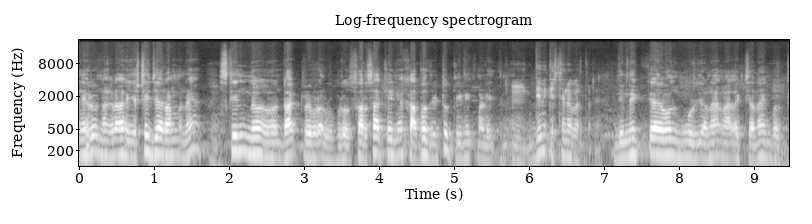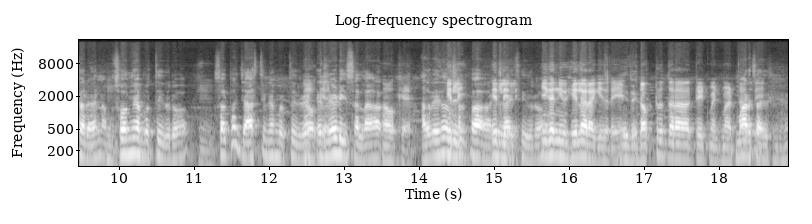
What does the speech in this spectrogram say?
ನೆಹರು ನಗರ ಎಸ್ ಟಿ ಜಯರಾಮನೇ ಸ್ಕಿನ್ ಡಾಕ್ಟರ್ ಒಬ್ಬರು ಸರ್ಸಾ ಕ್ಲಿನಿಕ್ ಅಪೋಸಿಟ್ಟು ಕ್ಲಿನಿಕ್ ಮಾಡಿದ್ದೀನಿ. ದಿನಕ್ಕೆ ಎಷ್ಟು ಜನ ಬರ್ತಾರೆ? ದಿನಕ್ಕೆ ಒಂದು ಮೂರು ಜನ ನಾಲ್ಕು ಜನ ಹಿಂಗ್ ಬರ್ತಾರೆ. ನಮ್ಮ ಸೌಮ್ಯ ಬರ್ತಿದ್ರು. ಸ್ವಲ್ಪ ಜಾಸ್ತಿನೇ ಬರ್ತಿದ್ರು. ಲೇಡೀಸ್ ಅಲ್ಲ. ಅದರಿಂದ ಸ್ವಲ್ಪ ಈಗ ನೀವು ಹೀಲರ್ ಆಗಿದ್ರೆ ಡಾಕ್ಟರ್ ತರ ಟ್ರೀಟ್ಮೆಂಟ್ ಮಾಡ್ತಾ ಇದ್ದೀನಿ.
